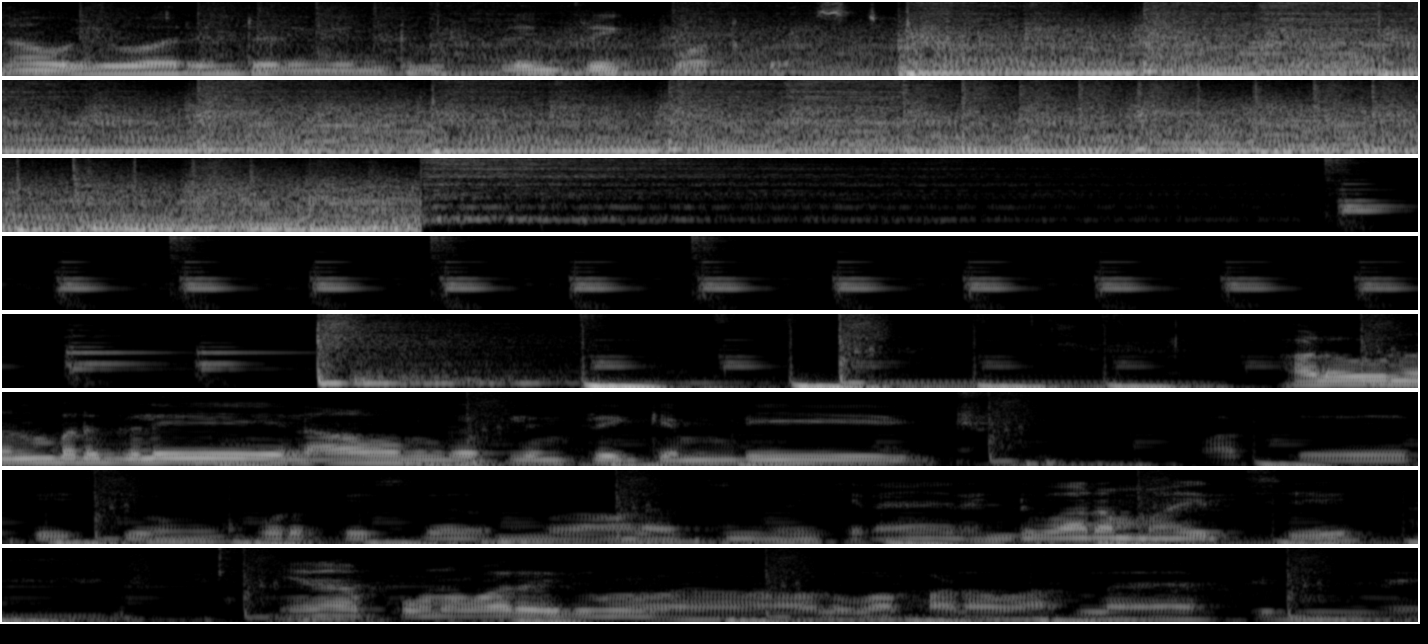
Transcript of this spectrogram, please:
Now you are entering into Film Break Podcast. Hello நண்பர்களே. நான் உங்கள் ஃபிலிம் ஃப்ரீக் எம்டி பார்த்து பேசி உங்கள் கூட பேச ரொம்ப நாள் ஆச்சுன்னு நினைக்கிறேன். ரெண்டு வாரம் ஆயிடுச்சு. ஏன்னா போன வாரம் எதுவும் அவ்வளோவா படம் வரல அப்படின்னு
